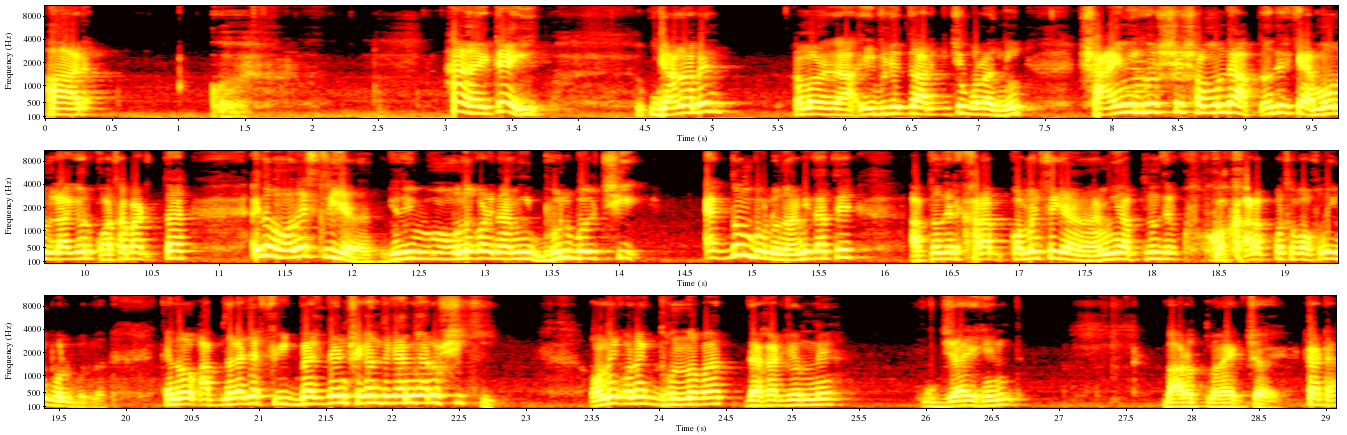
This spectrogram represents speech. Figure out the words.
আর হ্যাঁ এটাই। জানাবেন। আমার এই ভিডিওতে আর কিছু বলার নেই। সায়নী ঘোষের সম্বন্ধে আপনাদের কেমন লাগে ওর কথাবার্তা? একদম অনেস্টলি জানান। যদি মনে করেন আমি ভুল বলছি, একদম বলুন। আমি তাতে আপনাদের খারাপ কমেন্টসে জানান, আমি আপনাদের খারাপ কথা কখনোই বলব না। কেন, আপনারা যা ফিডব্যাক দেন, সেখান থেকে আমি আরও শিখি। অনেক অনেক ধন্যবাদ দেখার জন্যে। জয় হিন্দ। ভারত মায়ের জয়। টাটা।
